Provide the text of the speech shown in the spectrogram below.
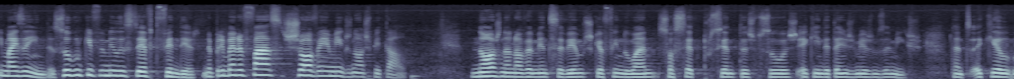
e, mais ainda, sobre o que a família se deve defender. Na primeira fase, chovem amigos no hospital. Nós, na Novamente, sabemos que ao fim do ano só 7% das pessoas é que ainda têm os mesmos amigos. Portanto, aquele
